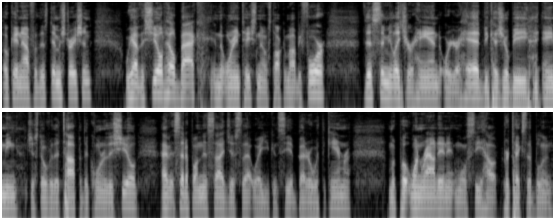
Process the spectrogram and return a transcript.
okay, now for this demonstration, we have the shield held back in the orientation that I was talking about before. This simulates your hand or your head because you'll be aiming just over the top of the corner of the shield. I have it set up on this side just so that way you can see it better with the camera. I'm gonna put one round in it and we'll see how it protects the balloon.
